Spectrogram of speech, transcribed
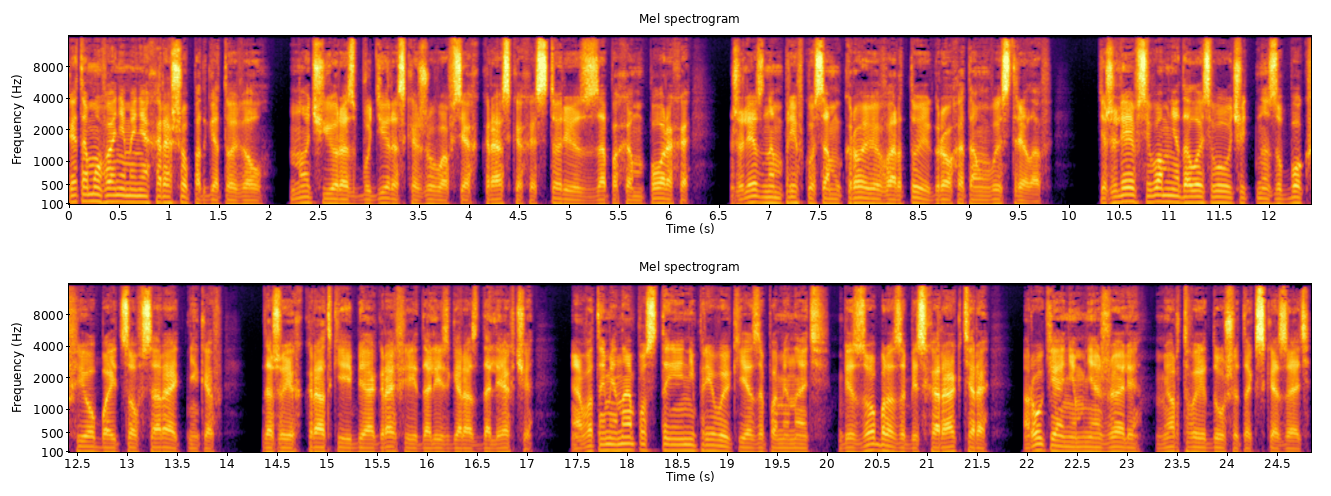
К этому Ваня меня хорошо подготовил. Ночью разбуди, расскажу во всех красках историю с запахом пороха, железным привкусом крови во рту и грохотом выстрелов. Тяжелее всего мне далось выучить на зубок фио бойцов-соратников. Даже их краткие биографии дались гораздо легче. А вот имена пустые не привык я запоминать. Без образа, без характера. Руки они мне жали, мертвые души, так сказать.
